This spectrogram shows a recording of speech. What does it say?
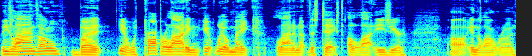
these lines on, but you know, with proper lighting, it will make lining up this text a lot easier uh, in the long run.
